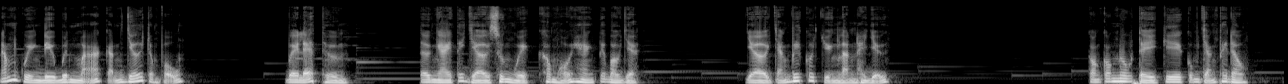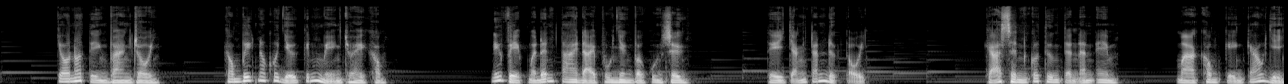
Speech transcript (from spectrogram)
Nắm quyền điều binh mã cảnh giới trong phủ. Về lẽ thường, Từ ngày tới giờ Xuân Nguyệt không hỏi han tới bao giờ. Giờ chẳng biết có chuyện lành hay dữ. Còn con nô tỳ kia cũng chẳng thấy đâu. Cho nó tiền vàng rồi, Không biết nó có giữ kín miệng cho hay không. Nếu việc mà đến tai đại phu nhân và quân sư, Thì chẳng tránh được tội. Khả sinh có thương tình anh em, Mà không kiện cáo gì.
